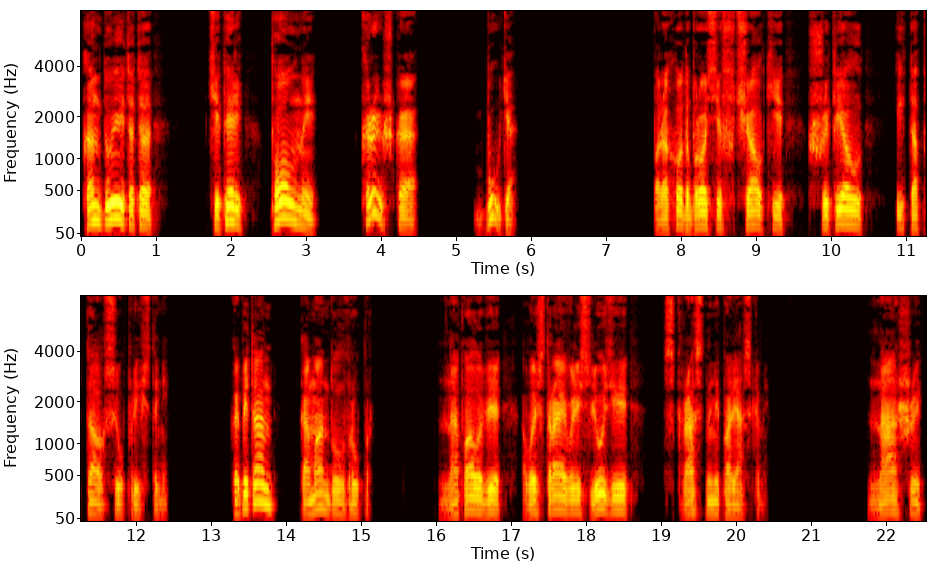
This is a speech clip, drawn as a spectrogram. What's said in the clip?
кондуит это, теперь полный, крышка, будя. Пароход, бросив чалки, шипел и топтался у пристани. Капитан командовал в рупор. На палубе выстраивались люди с красными повязками. «Наши!»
